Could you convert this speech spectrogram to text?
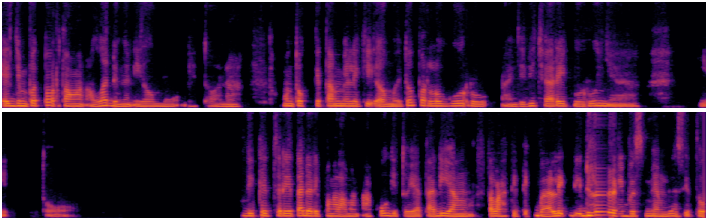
eh, jemput pertolongan Allah dengan ilmu gitu. Nah, untuk kita memiliki ilmu itu perlu guru. Nah, jadi cari gurunya, gitu. Dikit cerita dari pengalaman aku gitu ya tadi yang setelah titik balik di 2019 itu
